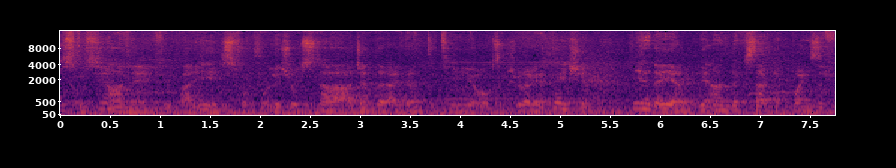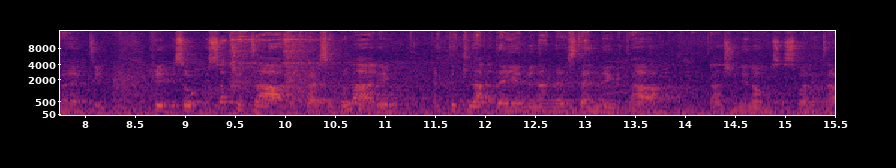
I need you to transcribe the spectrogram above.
diskussjoni fil-pajjiż fuq l-issues ta' gender identity jew sexual orientation hija dejjem li għandek starting points differenti. Qisu s-soċjetà iktar sekulari qed titlaq dejjem minn understanding ta' ta' x'inhi l-omosesswalità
